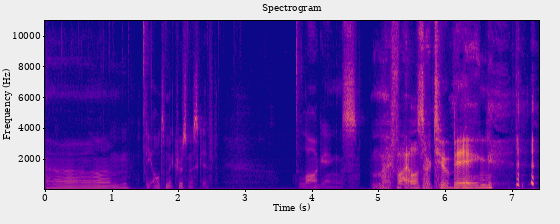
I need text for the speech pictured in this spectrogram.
Um, the ultimate Christmas gift. Loggings. My files are too big.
